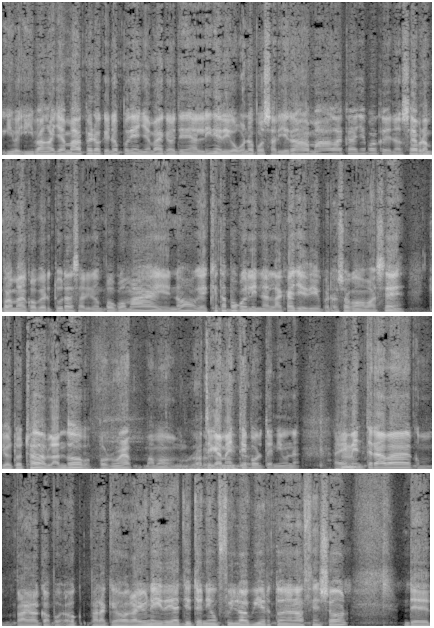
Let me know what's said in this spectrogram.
iban a llamar, pero que no podían llamar, que no tenían línea. Digo, bueno, pues salir más a la calle porque no sé, habrá un problema de cobertura, salir un poco más y no, es que tampoco hay línea en la calle. Digo, pero eso cómo va a ser. Yo tú estaba hablando por una, vamos, prácticamente por tenía una. A mí me entraba, como para, para que os hagáis una idea, yo tenía un filo abierto en el ascensor de,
